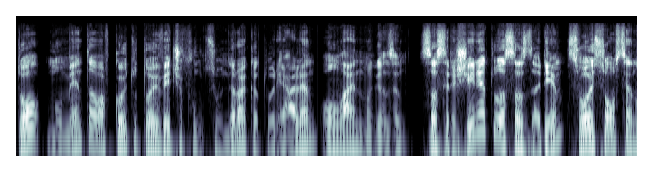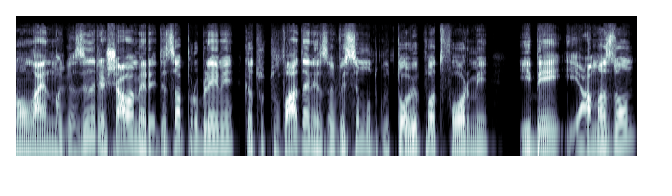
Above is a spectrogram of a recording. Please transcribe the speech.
до момента в който той вече функционира като реален онлайн магазин. С решението да създадем свой собствен онлайн магазин решаваме редица проблеми, като това да не зависим от готови платформи eBay и Amazon,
